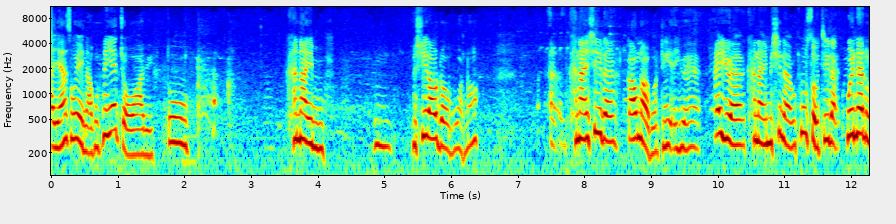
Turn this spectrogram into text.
အရန်စိုးရိမ်တာအခု2ရက်ကျော်သွားပြီသူခဏရင်မရှိတော့တော့ဘူးပေါ့နော်အဲခဏရှိတယ်ကောင်းတာပေါ့ဒီအရွယ်အဲ့အရွယ်ခဏမရှိနိုင်ဘူးခုဆိုကြည့်လိုက်ဝင်းတဲ့လူ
